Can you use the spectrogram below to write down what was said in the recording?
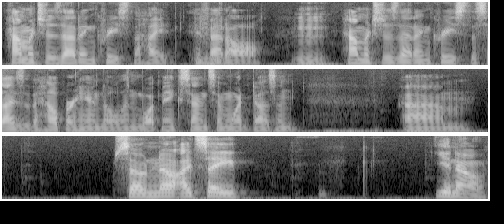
how much does that increase the height, if at all? Mm-hmm. How much does that increase the size of the helper handle, and what makes sense and what doesn't? Um, so no, I'd say, you know,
